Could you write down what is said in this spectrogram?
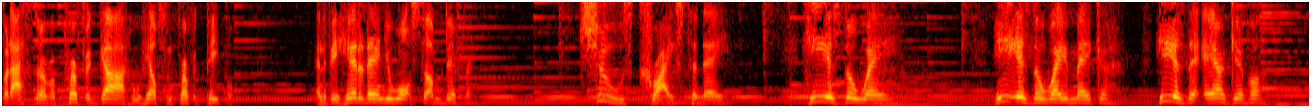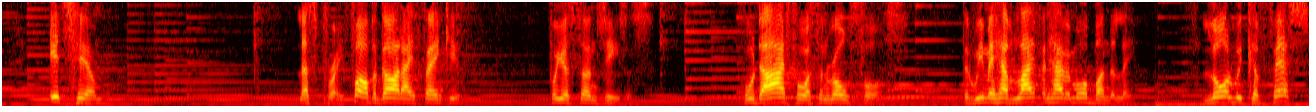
But I serve a perfect God who helps imperfect people. And if you're here today and you want something different, choose Christ today. He is the way. He is the way maker. He is the air giver. It's him. Let's pray. Father God, I thank you for your son Jesus, who died for us and rose for us that we may have life and have it more abundantly. Lord, we confess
